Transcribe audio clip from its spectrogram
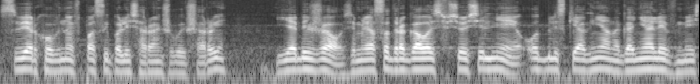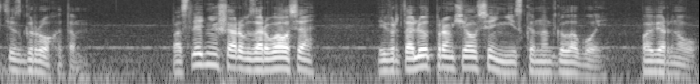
Сверху вновь посыпались оранжевые шары. Я бежал, земля содрогалась все сильнее, отблески огня нагоняли вместе с грохотом. Последний шар взорвался, и вертолет промчался низко над головой. Повернул.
